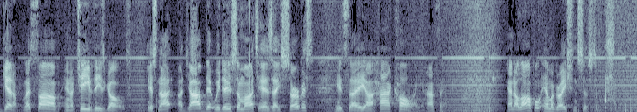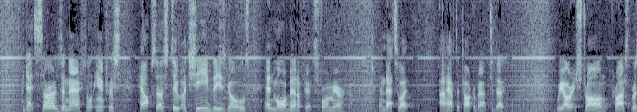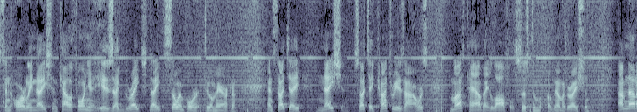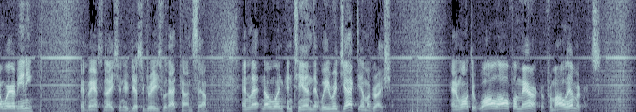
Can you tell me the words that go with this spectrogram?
get them. Let's solve and achieve these goals. It's not a job that we do so much as a service, it's a uh, high calling, I think. And a lawful immigration system that serves the national interest helps us to achieve these goals and more benefits for America. And that's what I have to talk about today. We are a strong, prosperous, and orderly nation. California is a great state, so important to America. And such a nation, such a country as ours, must have a lawful system of immigration. I'm not aware of any advanced nation who disagrees with that concept. And let no one contend that we reject immigration and want to wall off America from all immigrants.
